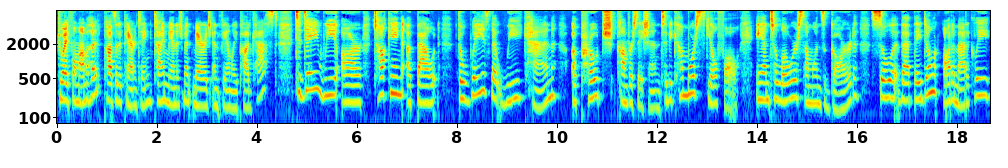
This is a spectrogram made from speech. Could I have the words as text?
Joyful Mamahood, Positive Parenting, Time Management, Marriage, and Family podcast. Today we are talking about the ways that we can approach conversation to become more skillful and to lower someone's guard so that they don't automatically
